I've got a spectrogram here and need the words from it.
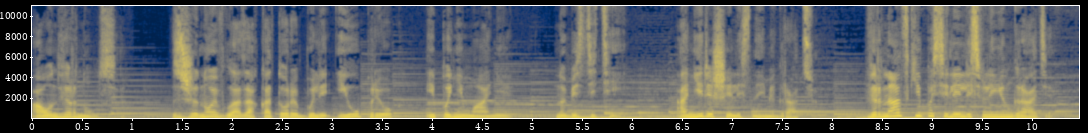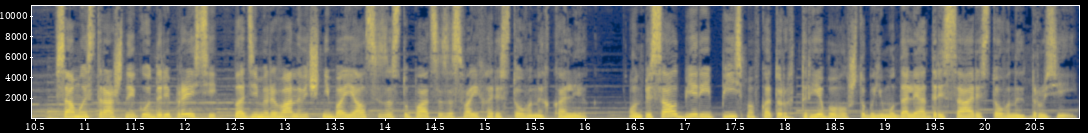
А он вернулся. С женой, в глазах которой были и упрек, и понимание, но без детей. Они решились на эмиграцию. Вернадские поселились в Ленинграде – в самые страшные годы репрессий Владимир Иванович не боялся заступаться за своих арестованных коллег. Он писал Берии письма, в которых требовал, чтобы ему дали адреса арестованных друзей.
